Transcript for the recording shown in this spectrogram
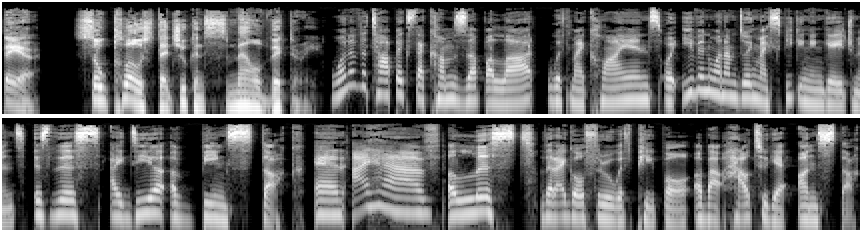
there, so close that you can smell victory. One of the topics that comes up a lot with my clients, or even when I'm doing my speaking engagements, is this idea of being stuck. And I have a list that I go through with people about how to get unstuck.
